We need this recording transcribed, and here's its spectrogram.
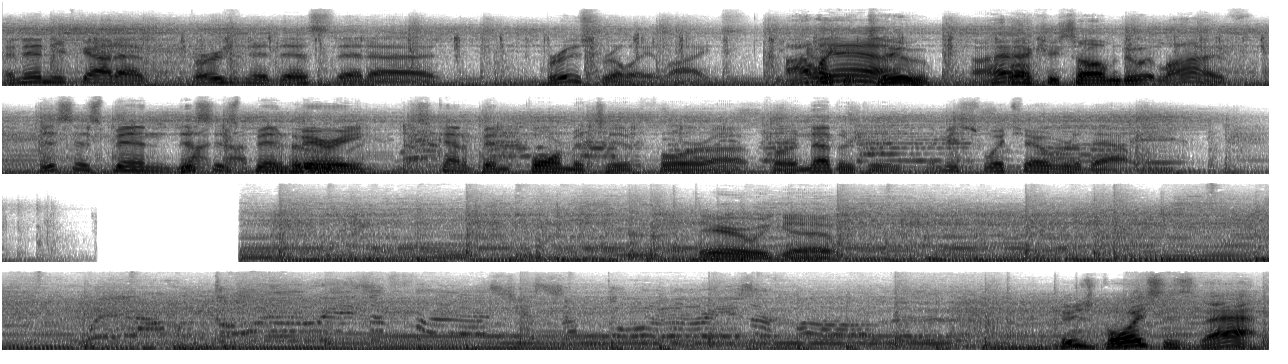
And then you've got a version of this that uh, Bruce really likes. I like Yeah. it too. I actually saw him do it live. This has been this Not- has not been The Who, very it's kind of been formative for uh, for another group. Let me switch over to that one. There we go. Whose voice is that?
